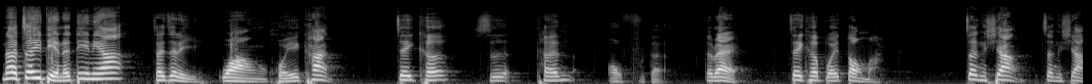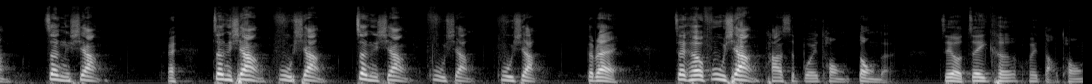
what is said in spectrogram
那这一点的电压在这里往回看，这颗是 turn off 的，对不对？这颗不会动嘛？正向、正向、正向，哎，正向、负向、正向、负向、负向，对不对？这颗负向它是不会痛动的，只有这一颗会导通。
